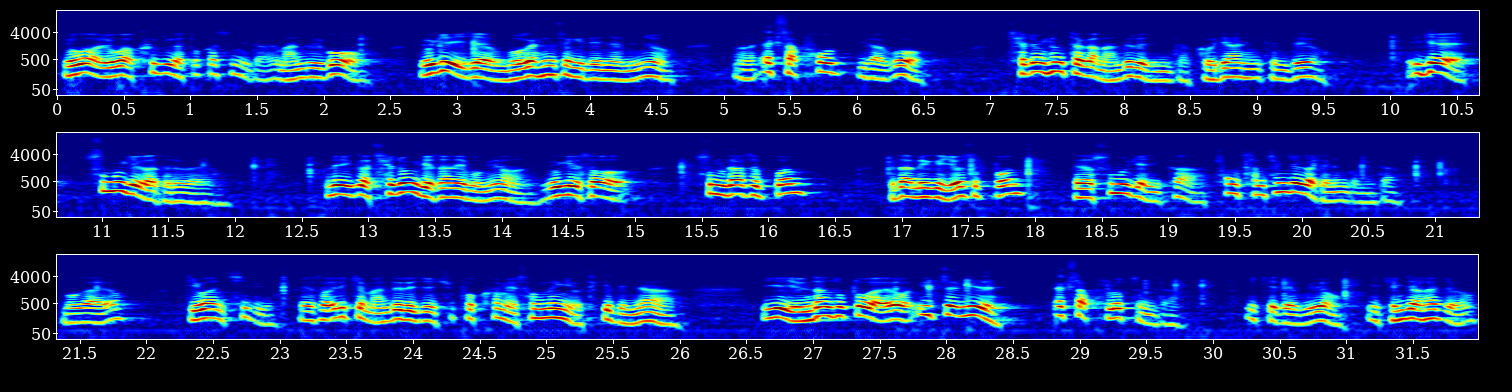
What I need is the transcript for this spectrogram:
요가 요가 크기가 똑같습니다. 만들고 요게 이제 뭐가 형성이 되냐면요. 어, 엑사포이라고 최종 형태가 만들어집니다. 거대한 형태인데요. 이게 20개가 들어가요. 그러니까 최종 계산해 보면 여기에서 25번, 그 다음에 이거 6번, 그 다음 20개니까 총 3000개가 되는 겁니다. 뭐가요? D1 칩이요. 그래서 이렇게 만들어진 슈퍼컴의 성능이 어떻게 되냐. 이게 연산 속도가요. 1.1 엑사 플롭스입니다. 이렇게 되고요. 이게 굉장하죠.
